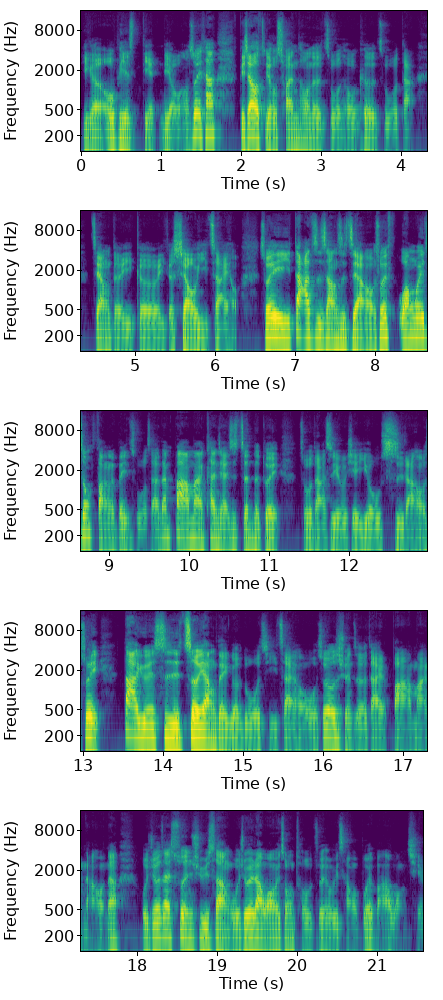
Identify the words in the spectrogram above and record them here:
一个 OPS 点六哈，所以它比较有传统的左投克左打这样的一个一个效益在哈，所以大致上是这样哦。所以王维忠反而被左杀，但罢曼看起来是真的对左打是有一些优势，然后所以。大约是这样的一个逻辑在哈，我最后是选择带了罢曼，然后那我觉得在顺序上，我就会让王维忠投最后一场，我不会把它往前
